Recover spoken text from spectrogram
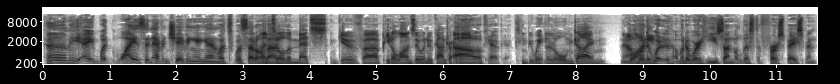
Tommy, hey, what? Why isn't Evan shaving again? What's what's that all about? Until the Mets give uh, Pete Alonso a new contract. Oh, okay, okay. He'd be waiting a long time. No, Well, I, I wonder, mean- where- I wonder where he's on the list of first basemen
